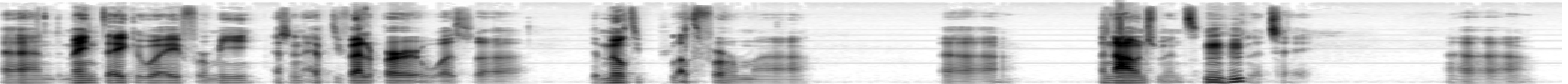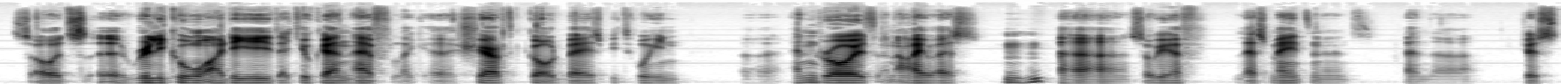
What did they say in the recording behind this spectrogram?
and the main takeaway for me as an app developer was uh, the multi-platform uh, uh, announcement. Mhm. Let's say. Uh, so it's a really cool idea that you can have like a shared code base between Android and iOS. Mm-hmm. Uh, so we have less maintenance and uh, just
